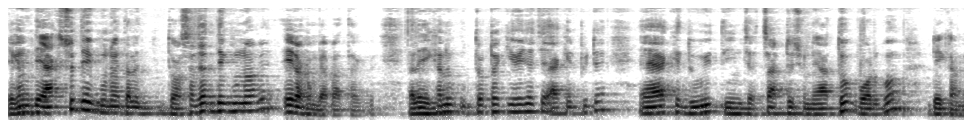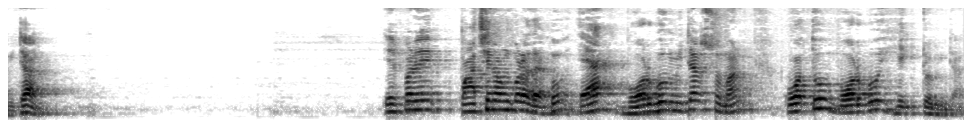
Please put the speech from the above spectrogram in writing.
এখানে যদি একশো দিয়ে গুণ হয়, তাহলে দশ হাজার দিয়ে গুণ হবে। এরকম ব্যাপার থাকবে। তাহলে এখানে উত্তরটা কি হয়ে যাচ্ছে? একের পিঠে এক, দুই, তিন, চার, চারটে শূন্য। এত বর্গ ডেকামিটার। এরপরে পাঁচের অঙ্কটা দেখো। এক বর্গ মিটার সমান কত বর্গ হেক্টোমিটার?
